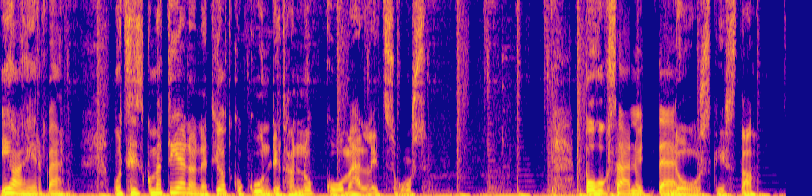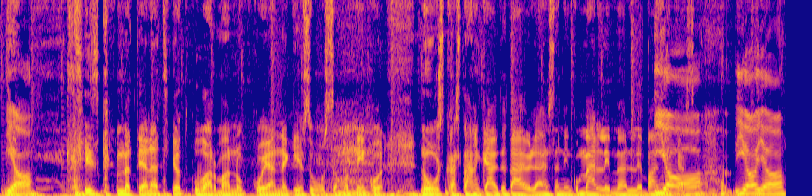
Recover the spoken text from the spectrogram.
ihan hirveä. Mutta siis kun mä tiedän, että jotkut kundithan nukkuu mällit suus Puhuuko sä nyt? No. nuuskista. Joo. Siis kyllä mä tiedän, että jotkut varmaan nukkuu ihan nekin suussa, mutta niin kuin nuuskastahan käytetään yleensä niin kuin mällimölli vai mikä se Joo, on? joo, joo.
